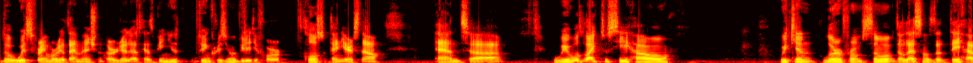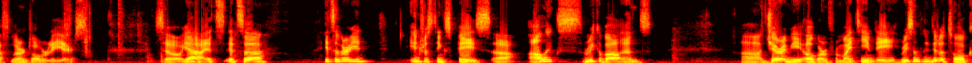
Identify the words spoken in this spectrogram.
the Wiz framework that I mentioned earlier that has been used to increase mobility for close to 10 years now. And uh, we would like to see how we can learn from some of the lessons that they have learned over the years. So yeah, it's it's a it's a very interesting space. Uh, Alex Rickabaugh and uh, Jeremy Elbourn from my team, they recently did a talk,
